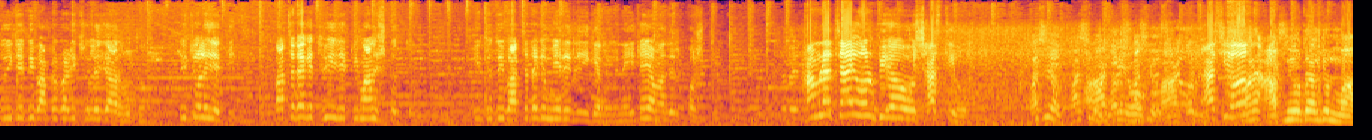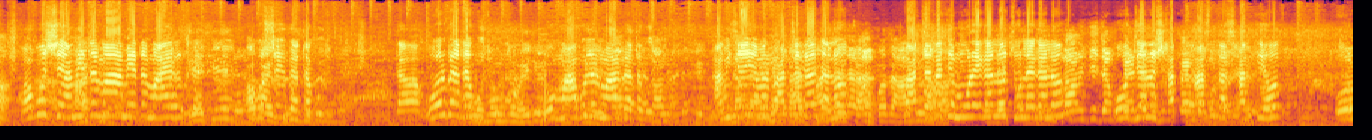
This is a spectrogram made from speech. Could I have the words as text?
তুই যদি বাপের বাড়ি চলে যাওয়ার হতো তুই চলে যেতি। বাচ্চাটাকে তুই যেতি মানুষ করতো। কিন্তু তুই বাচ্চাটাকে মেরে দিয়ে গেলে। মানে এটাই আমাদের কষ্ট। আমরা চাই ওর শাস্তি হোক। ওর ফাঁসি হোক। মানে আপনিও তো একজন মা। অবশ্যই আমি একটা মা আমি একটা মায়ের অবশ্যই ব্যথা বুঝব। তা ওর ব্যথা বুঝব ও মা বলে মার ব্যথা বুঝব আমি চাই আমার বাচ্চাটা যেন বাচ্চাটা যে মরে গেল চলে গেল ওর যেন আস্থা শান্তি হোক ওর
